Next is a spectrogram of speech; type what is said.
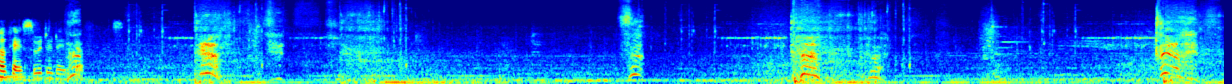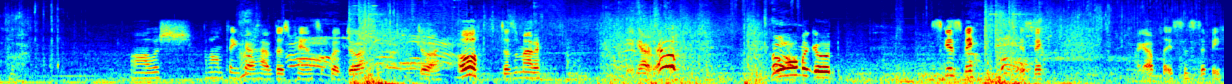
Okay, so we do need to go. Oh, I wish. I don't think I have those pants equipped, do I? Do I? Oh, doesn't matter. You got. Oh! oh my god. Excuse me. Excuse me. I got places to be.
